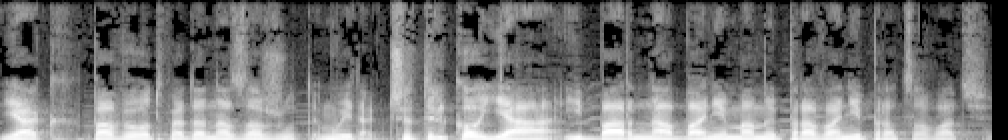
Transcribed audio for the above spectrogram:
Jak Paweł odpowiada na zarzuty. Mówi tak: Czy tylko ja i Barnaba nie mamy prawa nie pracować?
